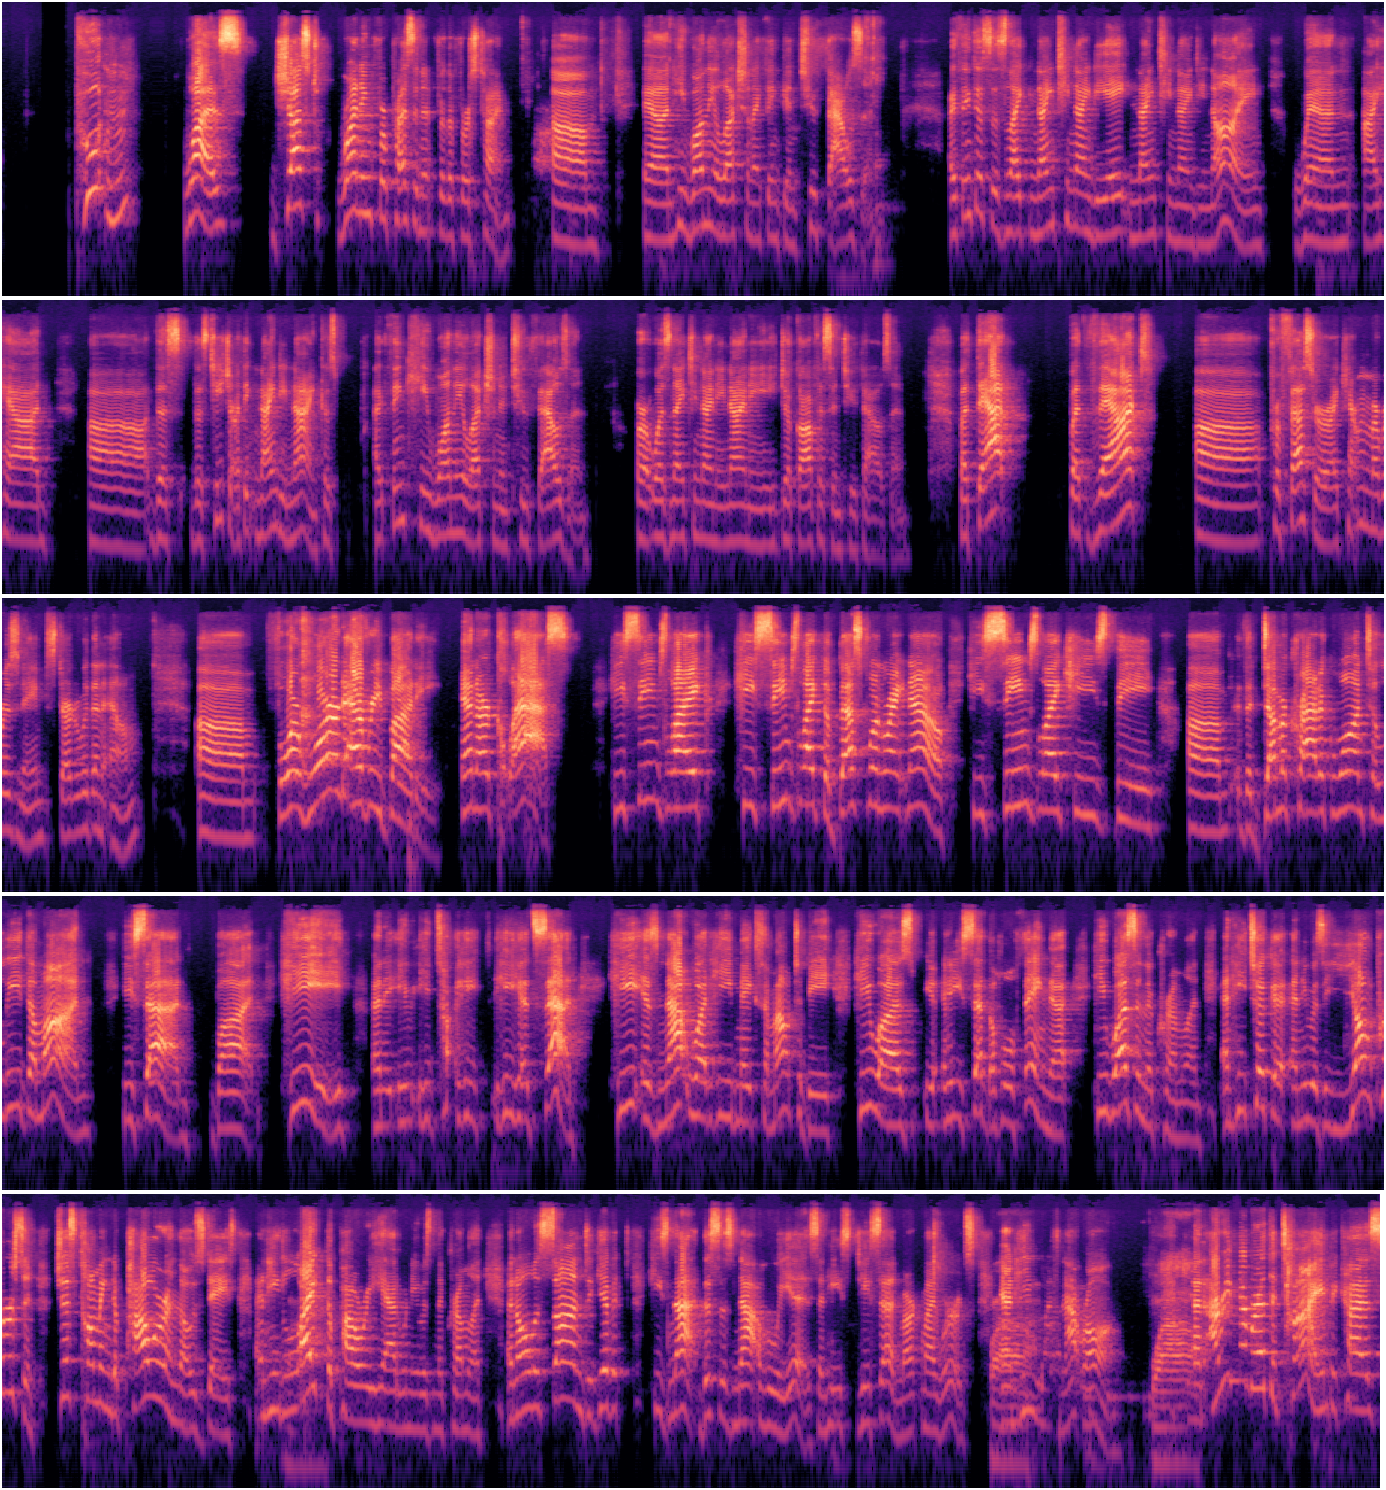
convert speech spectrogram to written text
Putin was just running for president for the first time. Um, and he won the election, I think, in 2000. I think this is like 1998 and 1999 when I had uh, this this teacher. I think 99 because I think he won the election in 2000, or it was 1999 and he took office in 2000. But that, but that uh, professor, I can't remember his name, started with an M, um, forewarned everybody in our class. He seems like he seems like the best one right now. He seems like he's the um, the democratic one to lead them on. He said, but he and he he he he had said he is not what he makes him out to be. He was, and he said the whole thing that he was in the Kremlin and he took it, and he was a young person just coming to power in those days. And he liked the power he had when he was in the Kremlin. And all of a sudden, to give it, he's not, this is not who he is. And he, he said, mark my words. And he was not wrong. wow. And I remember at the time because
